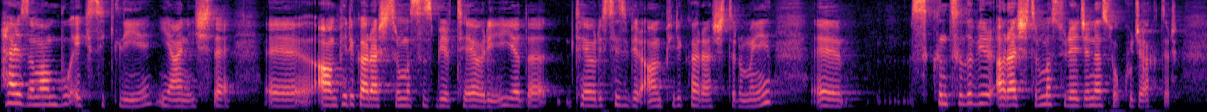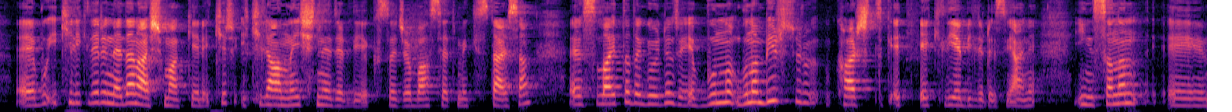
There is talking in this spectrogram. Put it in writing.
her zaman bu eksikliği yani işte e, ampirik araştırmasız bir teoriyi ya da teorisiz bir ampirik araştırmayı e, sıkıntılı bir araştırma sürecine sokacaktır. E, bu ikilikleri neden aşmak gerekir? İkili anlayış nedir diye kısaca bahsetmek istersem. E, slaytta da gördüğünüz gibi bunu, buna bir sürü karşıtlık et, ekleyebiliriz. Yani insanın e,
